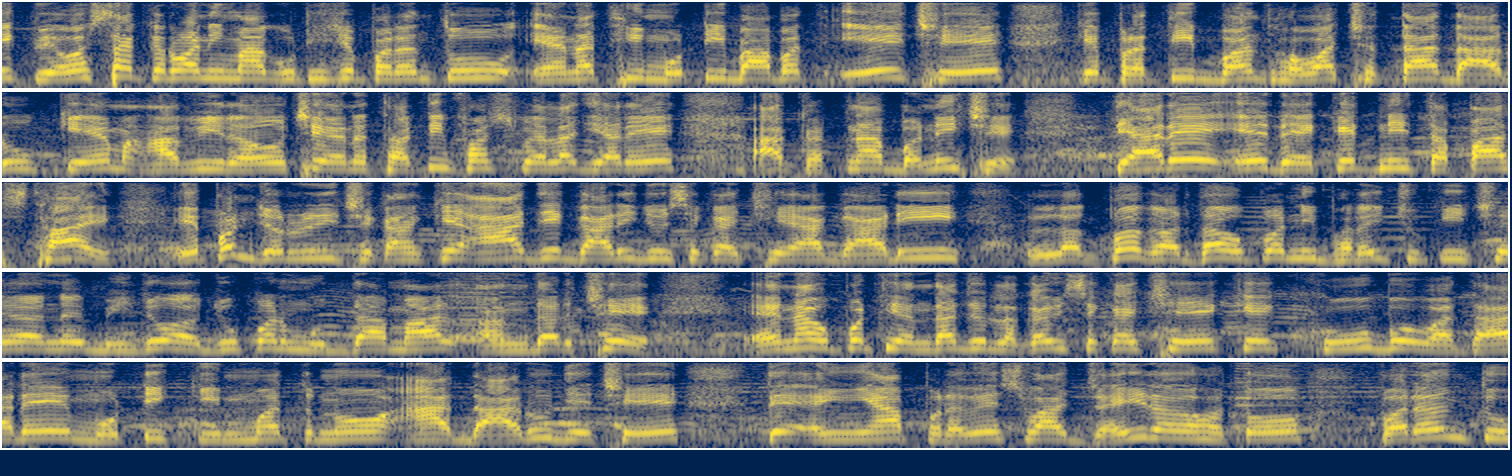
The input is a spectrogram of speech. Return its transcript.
એક વ્યવસ્થા કરવાની માંગ ઉઠી છે, પરંતુ એનાથી મોટી બાબત એ છે કે પ્રતિબંધ હોવા છતાં દારૂ કેમ આવી રહ્યો છે અને થર્ટી ફર્સ્ટ પહેલાં જ્યારે આ ઘટના બની છે, ત્યારે એ રેકેટની તપાસ થાય એ પણ જરૂરી છે, કારણ કે આ જે ગાડી જોઈ શકાય છે, આ ગાડી લગભગ અડધા ઉપરની ભરાઈ ચૂકી છે અને બીજો હજુ પણ મુદ્દામાલ અંદર છે. એના ઉપરથી અંદાજો લગાવી શકાય છે કે ખૂબ વધારે મોટી કિંમતનો આ દારૂ જે છે તે અહીંયા પ્રવેશવા જઈ રહ્યો હતો, પરંતુ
